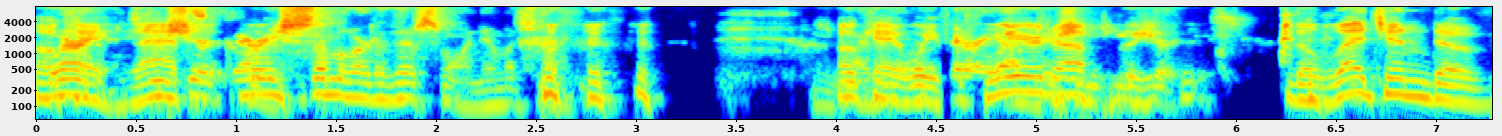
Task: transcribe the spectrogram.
Okay, that's cool. very similar to this one. You must okay, we've cleared up the, the, legend of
